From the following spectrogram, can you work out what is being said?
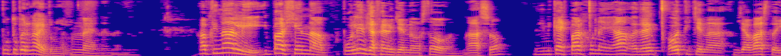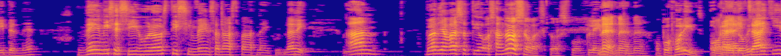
που του περνάει από το μυαλό. Ναι, ναι, ναι. ναι. Απ' την άλλη υπάρχει ένα πολύ ενδιαφέρον κενό στον Άσο. Γενικά υπάρχουν, ό,τι και να διαβάσει το ίντερνετ, δεν είσαι σίγουρος τι συμβαίνει στον Άσο του Παναθηναϊκού. Δηλαδή, αν Μπορεί να διαβάσει ότι ο Σανδρός είναι ο βασικός playmaker. Ναι, ναι, ναι. Ο Ποχορίδη. Ο, ο Καραϊτζάκη,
